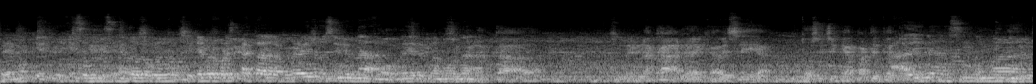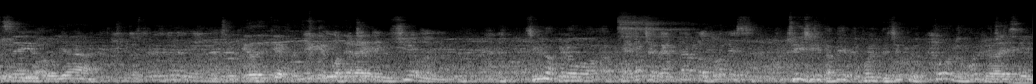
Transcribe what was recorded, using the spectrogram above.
tenemos que, es que se dicen todos los goles. Sí, pero parece que hasta la primera vez no se vio nada, nadie reclamó nada. adelantada, se ve una carga de cabecea, entonces chequea aparte fue Ah, así nomás, centro, ya. ¿El chequeo de qué? Pues tiene que poner ahí. Sí, no, pero Se han hecho cantar los goles. Sí, sí, también te ponen atención, pero todos los Yo iba a goles. decir,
